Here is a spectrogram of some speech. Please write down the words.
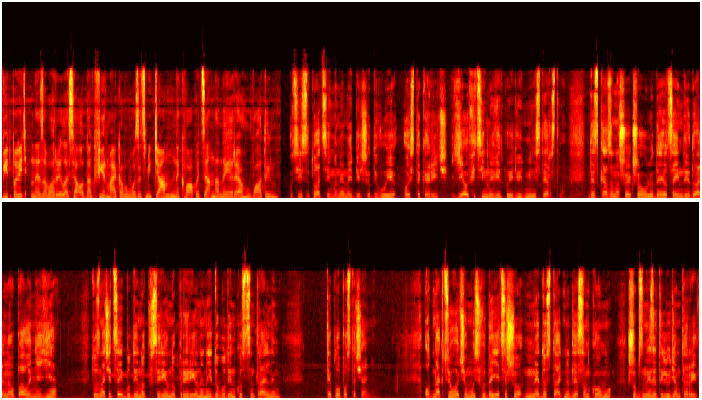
Відповідь не заварилася, однак фірма, яка вивозить сміття, не квапиться на неї реагувати. У цій ситуації мене найбільше дивує ось така річ. Є офіційна відповідь від міністерства, де сказано, що якщо у людей оце індивідуальне опалення є, то значить цей будинок все рівно прирівнений до будинку з центральним теплопостачанням. Однак цього чомусь видається, що недостатньо для санкому, щоб знизити людям тариф.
